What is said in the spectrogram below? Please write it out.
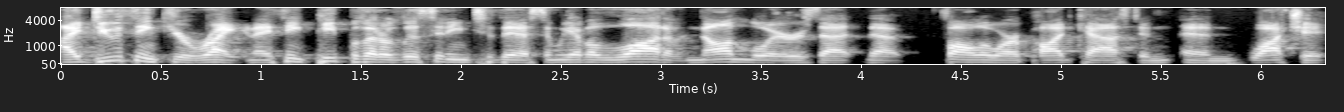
I do think you're right, and I think people that are listening to this, and we have a lot of non-lawyers that that follow our podcast and and watch it.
